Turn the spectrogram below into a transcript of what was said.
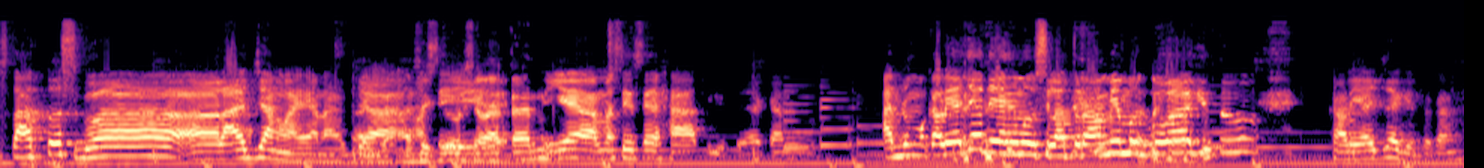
Status gue lajang lah ya lajang. Asik tuh, silakan. Iya masih sehat gitu ya kan. Ada kali aja ada yang mau silaturahmi sama gue gitu. Kali aja gitu kan.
